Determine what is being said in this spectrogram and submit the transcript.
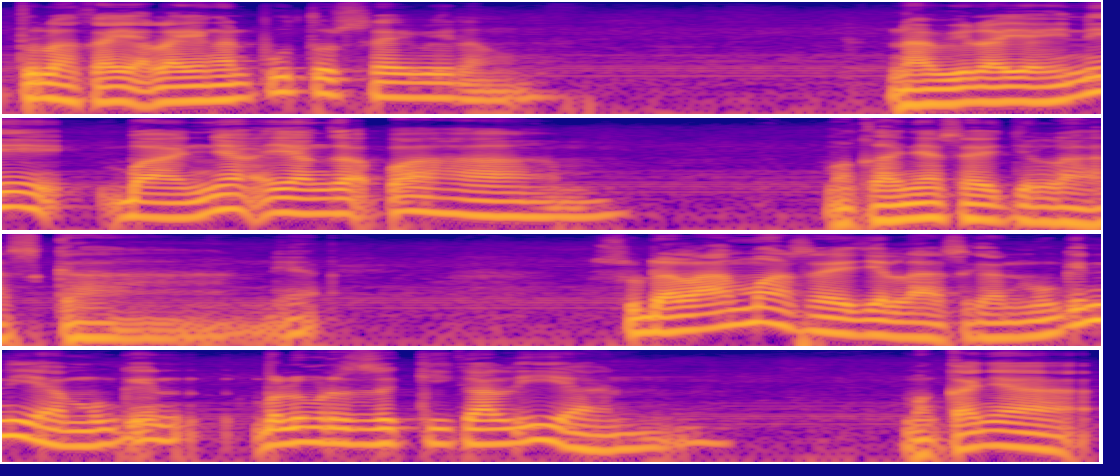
Itulah kayak layangan putus saya bilang. Nah wilayah ini banyak yang nggak paham. Makanya saya jelaskan ya. Sudah lama saya jelaskan. Mungkin ya mungkin belum rezeki kalian. Makanya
